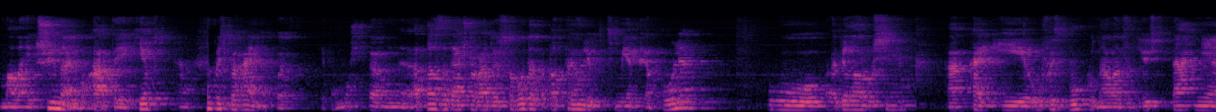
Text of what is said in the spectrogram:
малайчына альбо хартыя кепская. Мы пазбягаем такое. Потому что одна задача радыё свабода это падтрымліваць медыаполе у Беларусі, а, калі у фейсбуку нават задаюць пытанне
